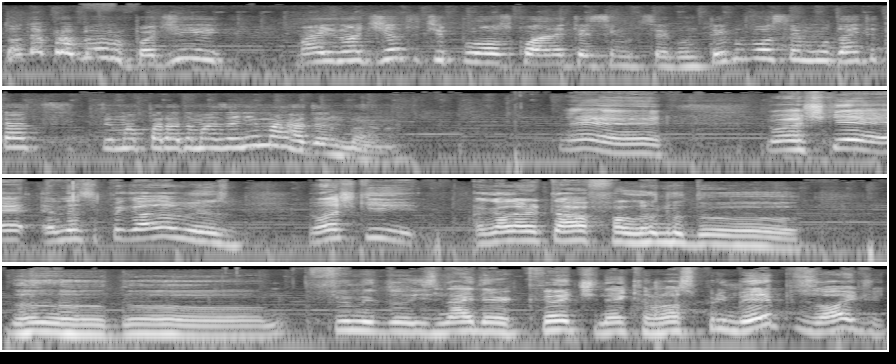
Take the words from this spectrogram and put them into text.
Não tem problema, pode ir. Mas não adianta, tipo, aos 45 do segundo tempo você mudar e tentar ter uma parada mais animada, mano. É, é, eu acho que é, é nessa pegada mesmo. Eu acho que a galera tava falando do, do, do filme do Snyder Cut, né? Que é o nosso primeiro episódio.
